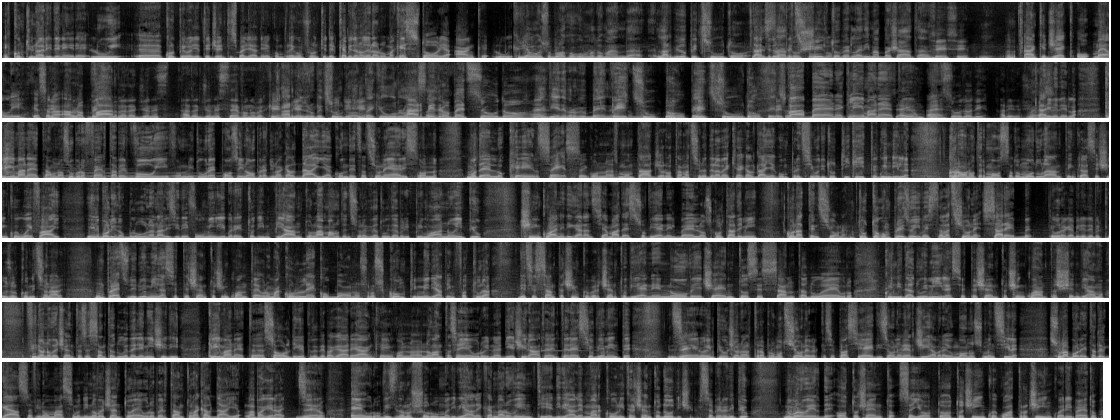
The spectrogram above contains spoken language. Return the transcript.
e continua a ritenere lui eh, colpevole di atteggiamenti sbagliati nei, nei, confronti del capitano della Roma, che è storia anche lui. Chiudiamo lui. questo blocco con una domanda. L'arbitro Pezzuto L'arbitro è stato Pezzuto. scelto per la rima baciata? Sì, sì. Mm. Anche Jack O'Malley, che sarà sì, al VAR. Ha ragione, ha ragione, Stefano perché... Arbitro Pezzuto, dici, vecchio urlo. Arbitro Pezzuto! Eh? Eh, viene proprio bene. Pezzuto, oh, pezzuto, pezzuto, pezzuto. Va bene, Climanet. Sei un pezzuto di... Arrivederci. Arrivederla. Climanet ha una super offerta per voi, fornitura e posa in opera di una caldaia condensazione Harrison modello Cares S con smontaggio e rottamazione della vecchia caldaia comprensivo di tutti i kit, quindi il crono termostato modulante in classe 5 wifi, il bolino blu, l'analisi dei fumi, il libretto di impianto, la manutenzione gratuita per il primo anno e in più 5 anni di garanzia. Ma adesso viene il bello, ascoltatemi con attenzione. Tutto compreso IVA installazione sarebbe, e ora capirete perché uso il condizionale, un prezzo di 2.750 euro, ma con l'eco bonus, lo sconto immediato in fattura del 65% viene 962 euro, quindi da 2.750 scendiamo fino a 962 dagli amici di Climanet Soldi che potete pagare anche con 96 euro in 10 rate a interessi ovviamente zero. In più c'è un'altra promozione perché se passi a Edison Energia avrai un bonus mensile sulla bolletta del gas fino a un massimo di 900 euro, pertanto la caldaia la pagherai 0 euro. Visita lo showroom di Viale Carnaro 20 e di Viale Marconi 312 per sapere di più. Numero verde 800 68 8545, ripeto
